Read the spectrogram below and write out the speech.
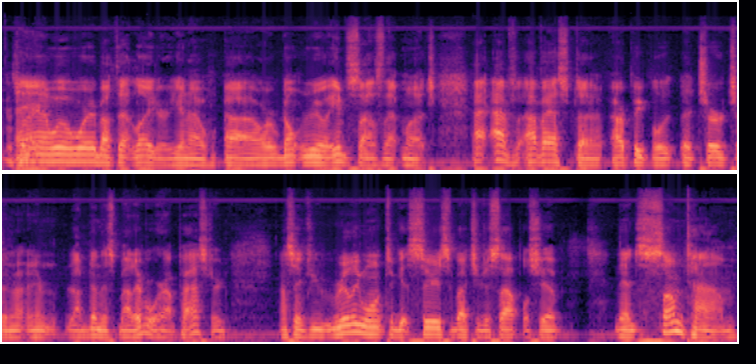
That's and right. we'll worry about that later, you know, uh, or don't really emphasize that much. I, I've I've asked uh, our people at, at church, and, and I've done this about everywhere I pastored. I said, if you really want to get serious about your discipleship, then sometime,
